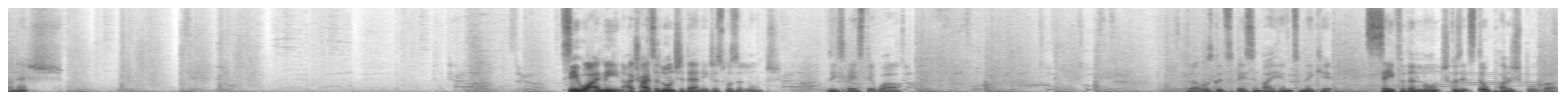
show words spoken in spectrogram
Punish. See what I mean? I tried to launch it then, it just wasn't launched. He spaced it well. That was good spacing by him to make it safer than launch because it's still punishable, but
